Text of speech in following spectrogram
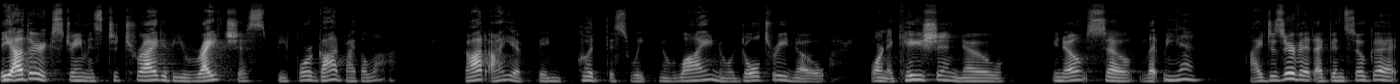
The other extreme is to try to be righteous before God by the law. God, I have been good this week. No lying, no adultery, no fornication, no, you know, so let me in. I deserve it. I've been so good.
